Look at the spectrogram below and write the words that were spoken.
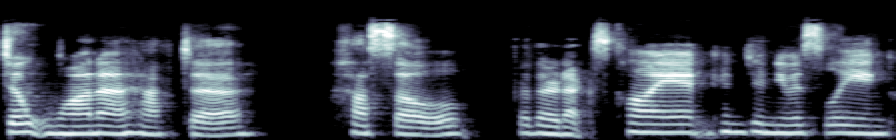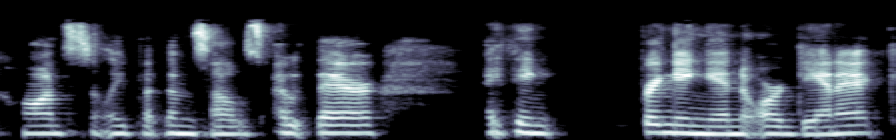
don't want to have to hustle for their next client continuously and constantly put themselves out there. I think bringing in organic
